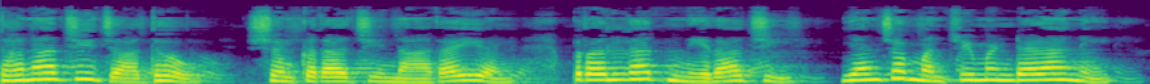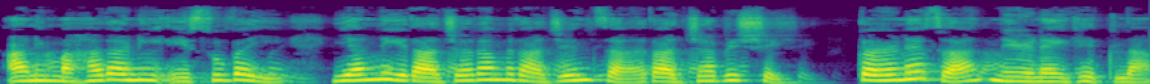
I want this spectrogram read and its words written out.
धनाजी जाधव शंकराजी नारायण प्रल्हाद नेराजी यांच्या मंत्रिमंडळाने आणि महाराणी येसुबाई यांनी राजाराम राजेंचा राज्याभिषेक करण्याचा निर्णय घेतला.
